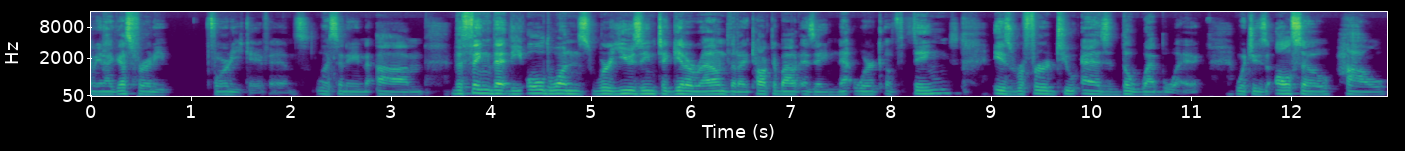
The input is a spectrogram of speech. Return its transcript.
mean, I guess for any 40k fans listening. Um the thing that the old ones were using to get around that i talked about as a network of things is referred to as the webway which is also how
